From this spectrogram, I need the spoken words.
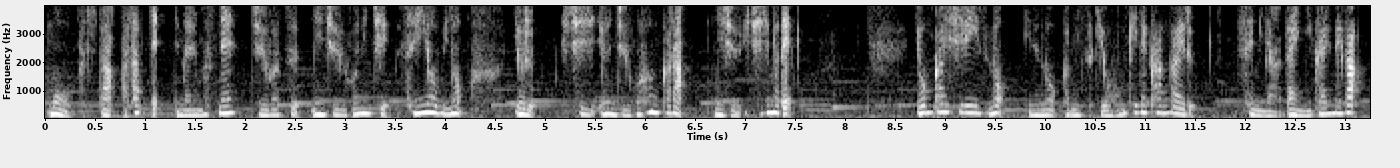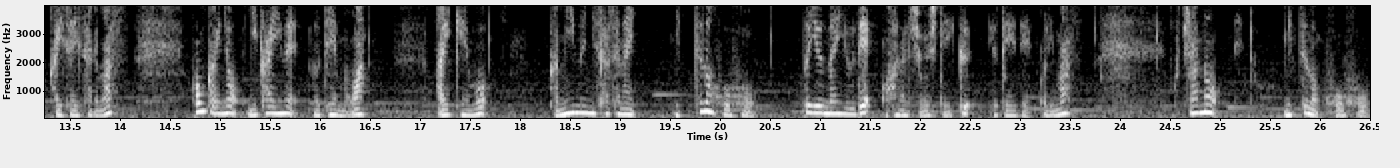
もう明日明後日になりますね。10月25日水曜日の夜7時45分から21時まで。4回シリーズの犬の噛みつきを本気で考えるセミナー第2回目が開催されます。今回の2回目のテーマは愛犬を噛み犬にさせない。3つの方法という内容でお話をしていく予定でおります。こちらの3つの方法。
